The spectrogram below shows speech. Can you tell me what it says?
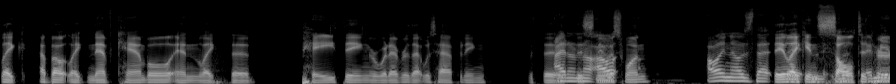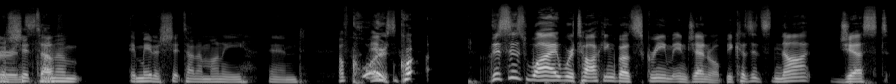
like about like Nev Campbell and like the pay thing or whatever that was happening with the I don't this know. I'll- newest one? all I know is that They, like, it- it- insulted made her a and stuff? ton of. It made a shit ton of money, and Of and course. cour- This is why we're talking about Scream in general because it's not just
